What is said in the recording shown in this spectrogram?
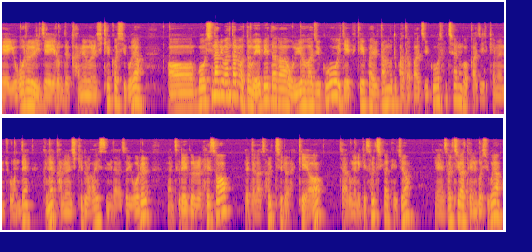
예, 요거를 이제 여러분들 감염을 시킬 것이고요. 어, 뭐 시나리오 한다면 어떤 웹에다가 올려가지고 이제 APK 파일 다운로드 받아가지고 설치하는 것까지 이렇게 하면 좋은데 그냥 감염시키도록 하겠습니다. 그래서 그냥 드래그를 해서 여기다가 설치를 할게요. 자, 그러면 이렇게 설치가 되죠. 예, 설치가 되는 것이고요.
